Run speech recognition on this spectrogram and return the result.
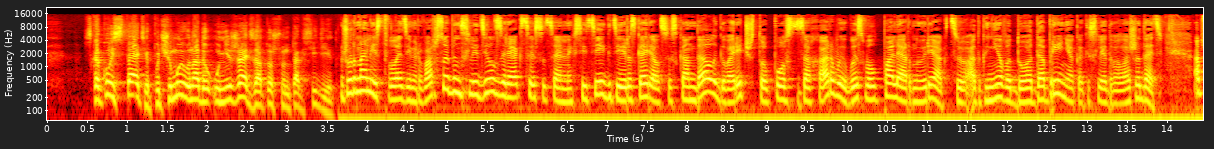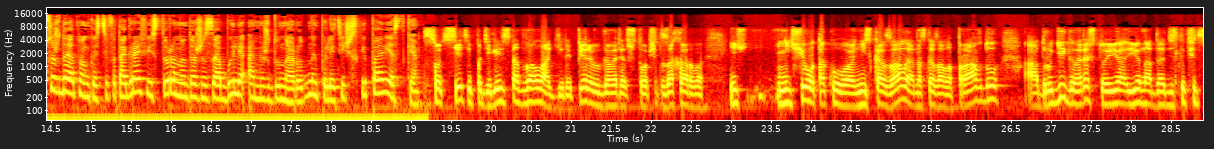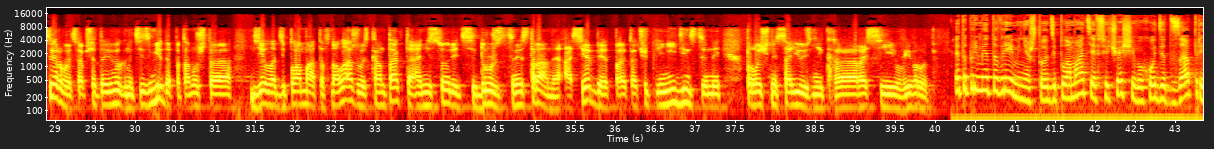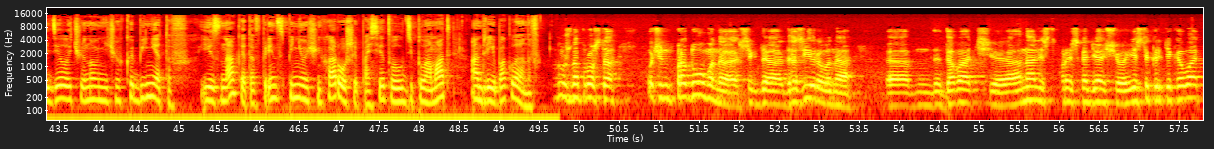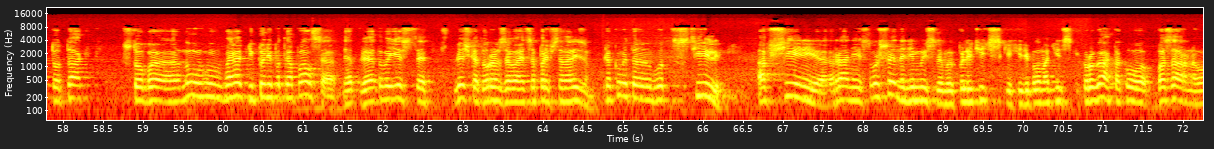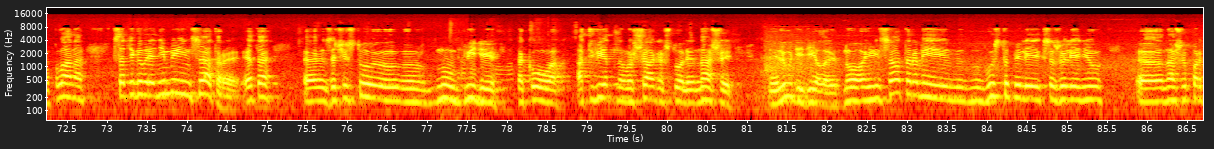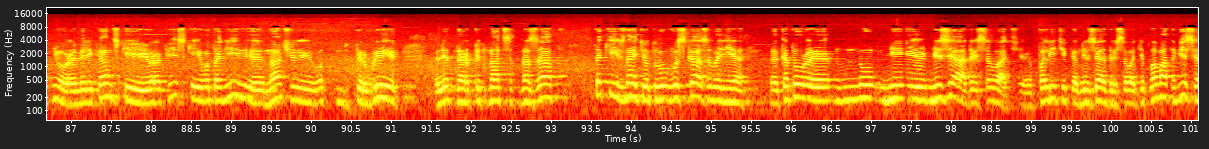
С какой стати? Почему его надо унижать за то, что он так сидит? Журналист Владимир Варсобин следил за реакцией социальных сетей, где и разгорелся скандал, и говорит, что пост Захаровой вызвал полярную реакцию от гнева до одобрения, как и следовало ожидать. Обсуждая тонкости фотографий, стороны даже забыли о международной политической повестке. Соцсети поделились на два лагеря. Первые говорят, что вообще-то Захарова ничего такого не сказала, и она сказала правду, а другие говорят, что ее, ее надо дисквалифицировать, вообще-то и выгнать из МИДа вида, потому что дело дипломатов налаживать контакты, а не ссорить дружественные страны. А Сербия — это чуть ли не единственный прочный союзник э, России в Европе. Это примета времени, что дипломатия все чаще выходит за пределы чиновничьих кабинетов. И знак это, в принципе, не очень хороший, посетовал дипломат Андрей Бакланов. Нужно просто очень продуманно, всегда дозированно э, давать э, анализ происходящего. Если критиковать, то так, чтобы, ну, никто не подкопался. Для этого есть вещь, которая называется профессионализм. Какой-то вот стиль общения ранее совершенно немыслимых политических и дипломатических кругах такого базарного плана. Кстати говоря, не мы инициаторы. Это э, зачастую э, ну, в виде такого ответного шага, что ли, наши люди делают. Но инициаторами выступили, к сожалению, Э, наши партнеры, американские, европейские, вот они э, начали вот впервые лет, наверное, 15 назад такие, знаете, вот высказывания, э, которые ну, не, нельзя адресовать политикам, нельзя адресовать дипломатам. Есть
